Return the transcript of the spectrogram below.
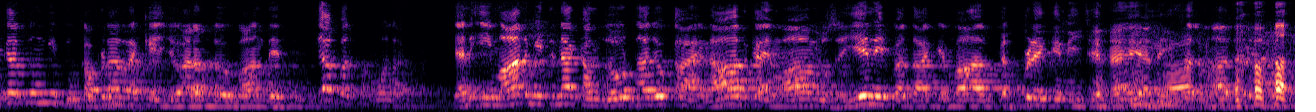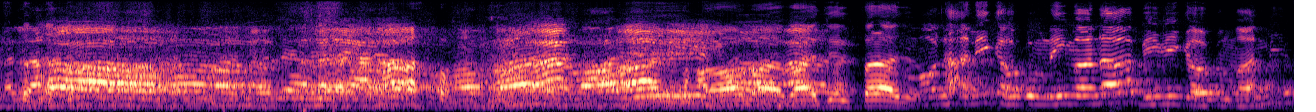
कर दूँगी, तू कपड़ा रखे, जो अरब लोग बाँध देते क्या पता मौला यानी ईमान भी इतना कमज़ोर था जो कायनात का इमाम, उसे ये नहीं पता कि बाल कपड़े के नीचे है या नहीं मौला अली का हुक्म नहीं माना, बीवी का हुक्म मान लिया।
